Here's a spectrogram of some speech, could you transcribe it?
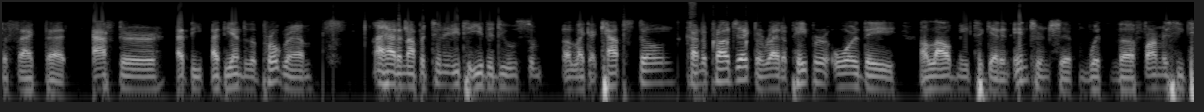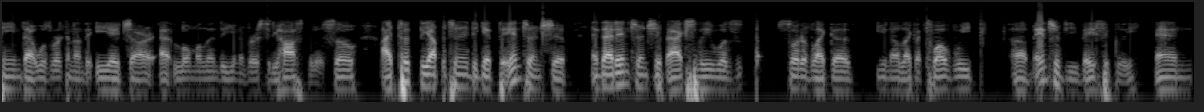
the fact that after at the at the end of the program, I had an opportunity to either do some uh, like a capstone kind of project or write a paper, or they allowed me to get an internship with the pharmacy team that was working on the EHR at Loma Linda University Hospital. So I took the opportunity to get the internship, and that internship actually was sort of like a you know like a 12 week um, interview basically. And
